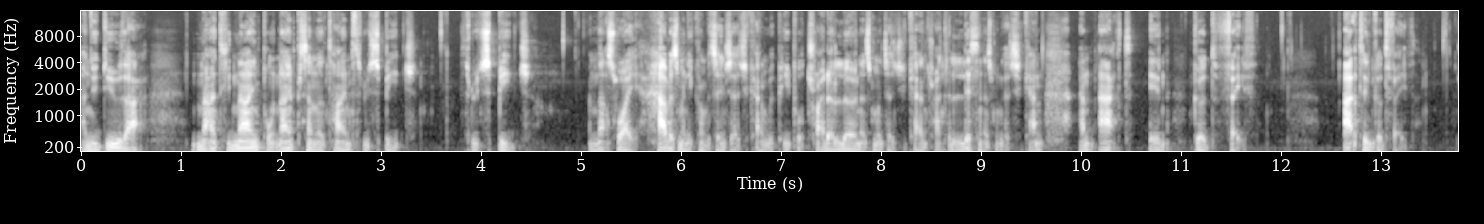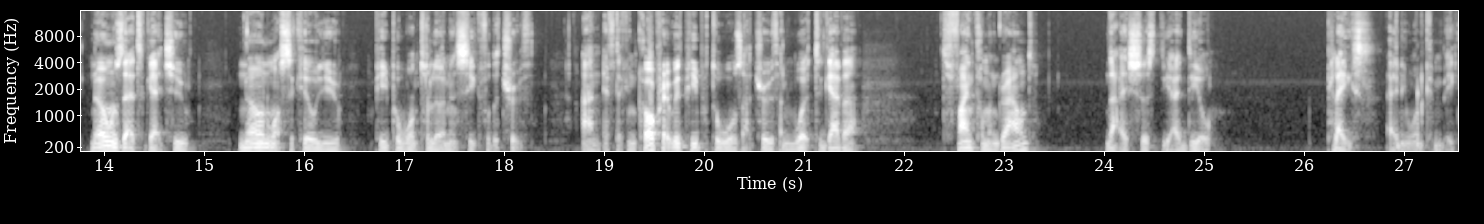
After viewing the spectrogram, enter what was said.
And you do that 99.9% of the time through speech. Through speech. And that's why have as many conversations as you can with people. Try to learn as much as you can. Try to listen as much as you can, and act in good faith. Act in good faith. No one's there to get you. No one wants to kill you. People want to learn and seek for the truth. And if they can cooperate with people towards that truth and work together to find common ground, that is just the ideal place anyone can be.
